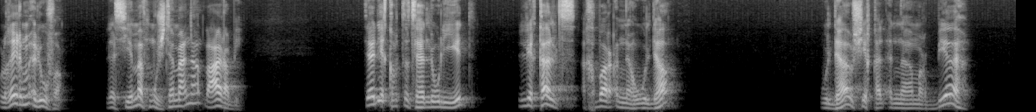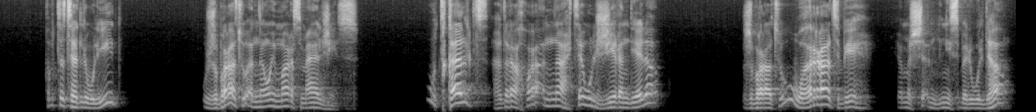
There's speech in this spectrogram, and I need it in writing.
والغير مألوفة. لا سيما في مجتمعنا العربي. تالي قبطت هذا الوليد اللي قالت أخبار أنه ولدها. ولدها وشي قال؟ انها مربياه قبطت هذا الوليد وجبراتو أنه يمارس معها الجنس. وتقالت هضره أخرى ان حتى ولد الجيران ديالها جبراتو وغرات به كما الشأن بالنسبة لولدها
